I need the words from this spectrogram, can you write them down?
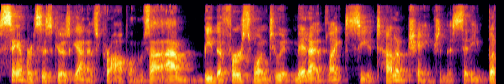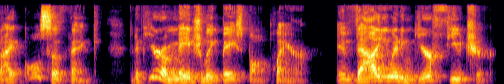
San Francisco's got its problems. I, I'd be the first one to admit I'd like to see a ton of change in the city. But I also think that if you're a Major League Baseball player evaluating your future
